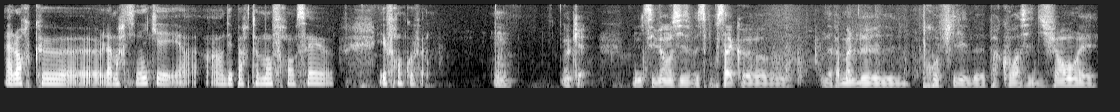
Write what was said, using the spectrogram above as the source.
alors que euh, la Martinique est un, département français euh, et francophone. Mmh. Ok. Donc c'est bien aussi, c'est pour ça qu'on a pas mal de, profils et de parcours assez différents et,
